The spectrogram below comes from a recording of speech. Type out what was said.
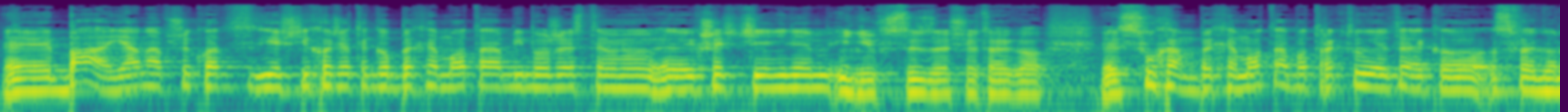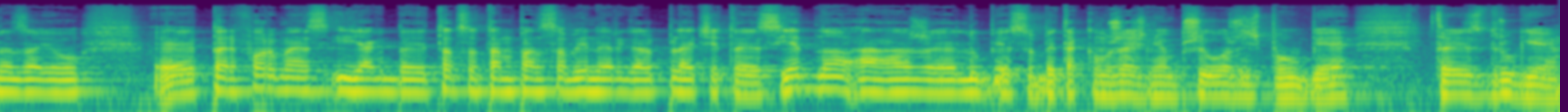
E, ba, ja na przykład, jeśli chodzi o tego Behemota, mimo że jestem e, chrześcijaninem i nie wstydzę się tego, słucham Behemota, bo traktuję to jako swego rodzaju performance i jakby to, co tam pan sobie Nergal plecie, to jest jedno, a że lubię sobie taką rzeźnią przyłożyć po łbie, to jest drugie.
